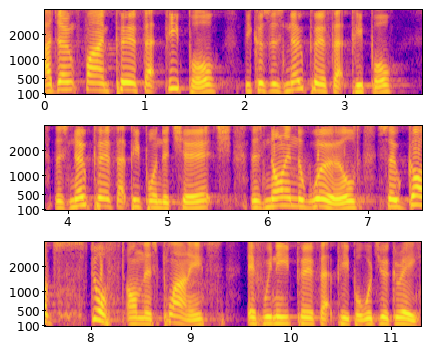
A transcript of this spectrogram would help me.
I don't find perfect people because there's no perfect people. There's no perfect people in the church. There's none in the world. So God's stuffed on this planet if we need perfect people. Would you agree?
